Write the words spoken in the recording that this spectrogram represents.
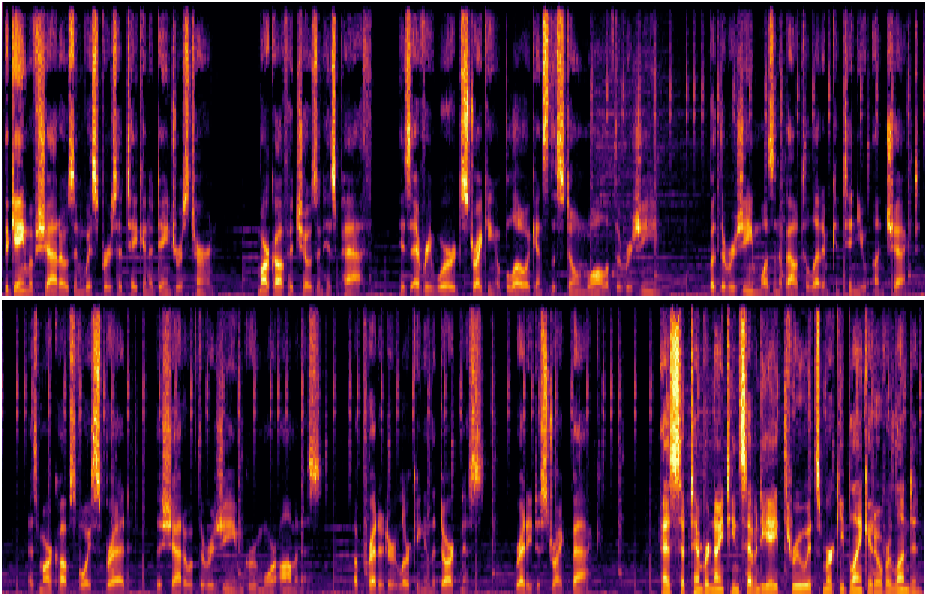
The game of shadows and whispers had taken a dangerous turn. Markov had chosen his path, his every word striking a blow against the stone wall of the regime. But the regime wasn't about to let him continue unchecked. As Markov's voice spread, the shadow of the regime grew more ominous, a predator lurking in the darkness, ready to strike back. As September 1978 threw its murky blanket over London,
